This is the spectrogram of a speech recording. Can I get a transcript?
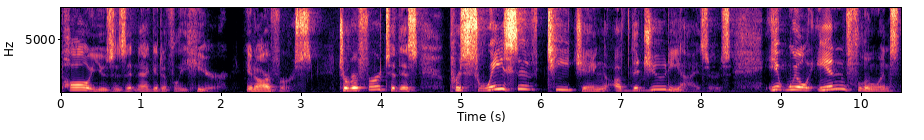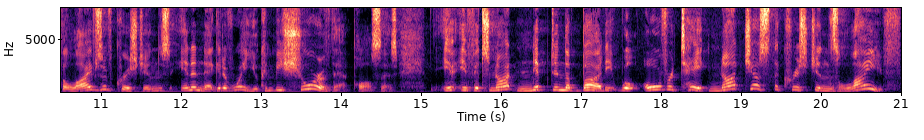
Paul uses it negatively here in our verse to refer to this persuasive teaching of the Judaizers. It will influence the lives of Christians in a negative way. You can be sure of that, Paul says if it's not nipped in the bud, it will overtake not just the Christian's life,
